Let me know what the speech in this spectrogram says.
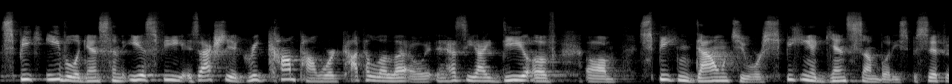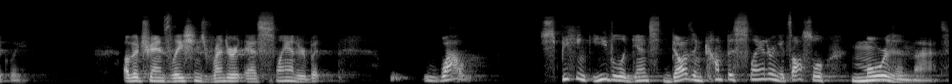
speak evil against him, ESV is actually a Greek compound word, katalaleo. It has the idea of um, speaking down to or speaking against somebody specifically. Other translations render it as slander, but while speaking evil against does encompass slandering, it's also more than that.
